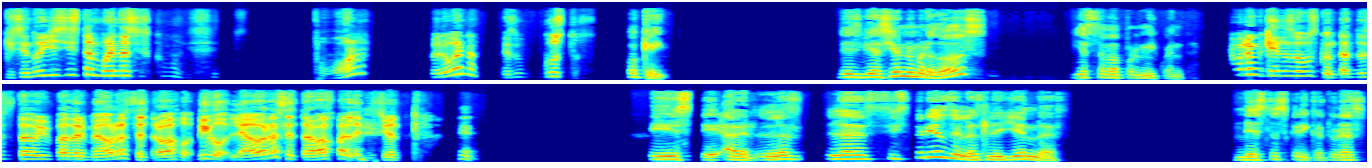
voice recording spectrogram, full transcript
que dicen, oye, sí están buenas, y es como, ¿por? Pero bueno, es gustos. Ok. Desviación número dos, ya estaba por mi cuenta. Creo que les vamos contando, esto está mi padre, me ahorras el trabajo. Digo, le ahorras el trabajo a la edición. Este, a ver, las, las historias de las leyendas de estas caricaturas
